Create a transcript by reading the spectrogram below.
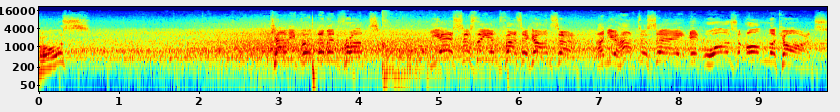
Rose. Can he put them in front? Yes is the emphatic answer. And you have to say it was on the cards.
